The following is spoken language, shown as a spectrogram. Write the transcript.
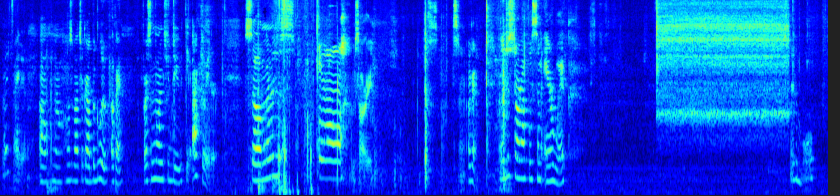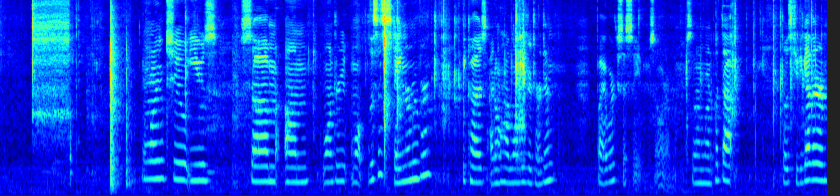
I'm excited. Oh, no, I was about to grab the glue. Okay, first I'm going to do the activator. So I'm going to just, oh, I'm sorry. Okay, I'm going to just start off with some air wick. I'm going to use some um, laundry, well, this is stain remover because I don't have laundry detergent, but it works the same, so whatever. So I'm going to put that, those two together,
